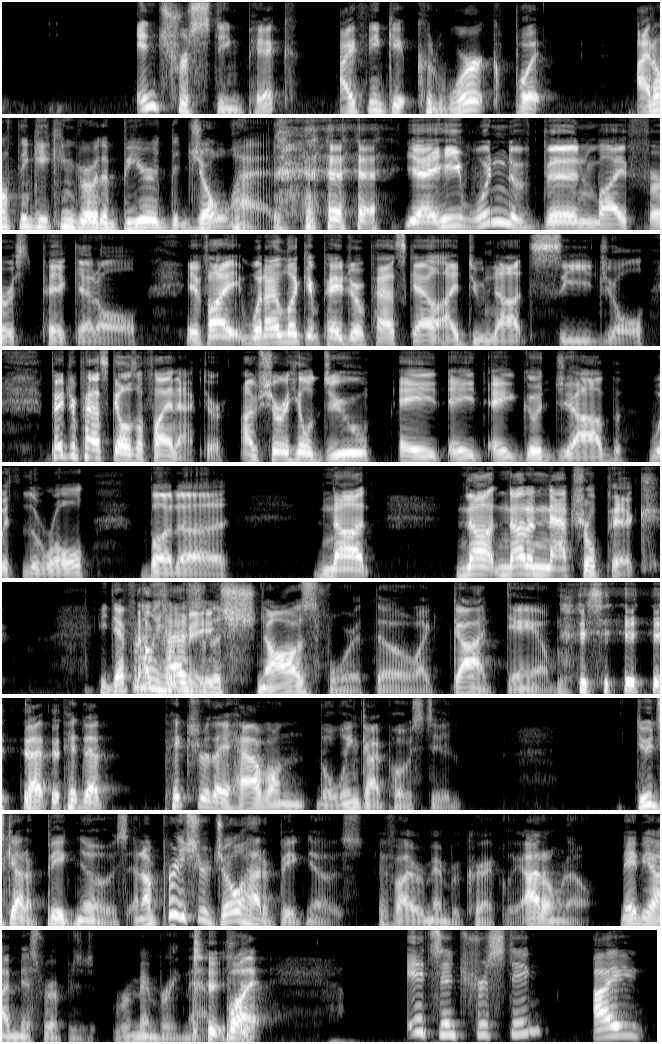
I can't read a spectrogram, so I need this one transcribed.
interesting pick. I think it could work, but I don't think he can grow the beard that Joel has. yeah, he wouldn't have been my first pick at all. If I when I look at Pedro Pascal, I do not see Joel. Pedro Pascal is a fine actor. I'm sure he'll do a a, a good job with the role, but uh not not not a natural pick. He definitely has me. the schnoz for it, though. Like, god damn. that that picture they have on the link I posted, dude's got a big nose, and I'm pretty sure Joel had a big nose, if I remember correctly. I don't know. Maybe I'm misremembering that, but it's interesting. I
